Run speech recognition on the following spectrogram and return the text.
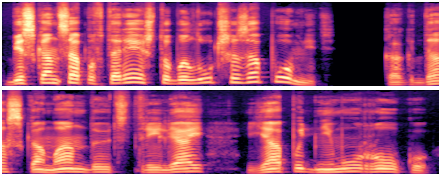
без конца повторяя, чтобы лучше запомнить. Когда скомандуют «стреляй», я подниму руку.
